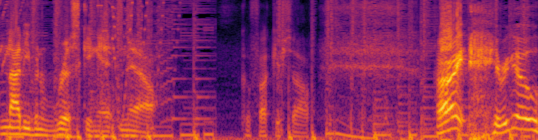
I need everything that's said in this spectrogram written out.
not even risking it. No. Go fuck yourself. Alright, here we go.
